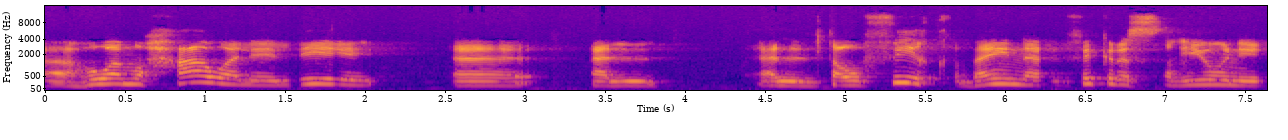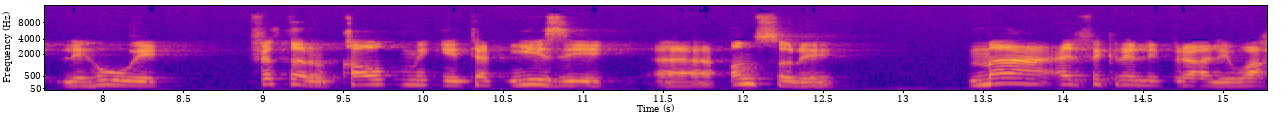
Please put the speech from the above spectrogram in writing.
آه، هو محاولة ل آه، ال- التوفيق بين الفكر الصهيوني اللي هو فكر قومي تمييزي عنصري مع الفكر الليبرالي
